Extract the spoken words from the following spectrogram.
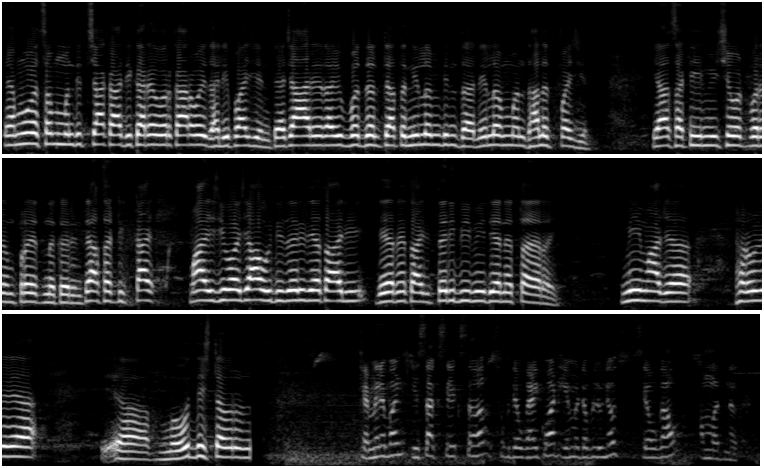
त्यामुळे संबंधित शाखा अधिकाऱ्यावर कारवाई झाली पाहिजे त्याच्या आरेरावीबद्दल त्याचं निलंबन झा निलंबन झालंच पाहिजे. यासाठी मी शेवटपर्यंत प्रयत्न करेन. त्यासाठी काय माझी जीवाची आहुती जरी देता आली देण्यात आली तरी बी मी देण्यात तयार आहे. मी माझ्या ठरवलेल्या उद्दिष्टावरून कॅमेरामॅन इसाक शेखसह Sukhdev Gaikwad M W news Shevgaon Ahmednagar.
